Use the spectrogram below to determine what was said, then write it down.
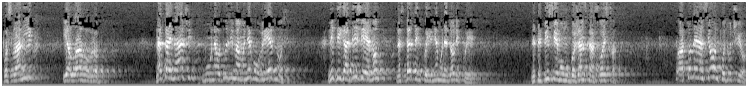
Poslanik i Allahov rob. Na taj način mu ne oduzimamo njegovu vrijednost, niti ga dižemo na stepen koji njemu ne dolikuje. Ne pripisujemo mu božanska svojstva. A tome nas je on podučio,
